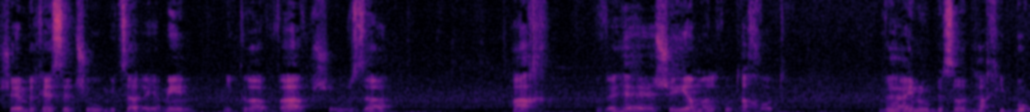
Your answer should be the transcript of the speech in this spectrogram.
שהם בחסד שהוא מצד הימין נקרא ו' שהוא זה אח וה' שהיא המלכות אחות. והיינו בסוד החיבוק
